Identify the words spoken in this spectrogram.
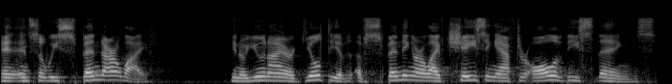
and, and so we spend our life, you know, you and I are guilty of, of spending our life chasing after all of these things.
